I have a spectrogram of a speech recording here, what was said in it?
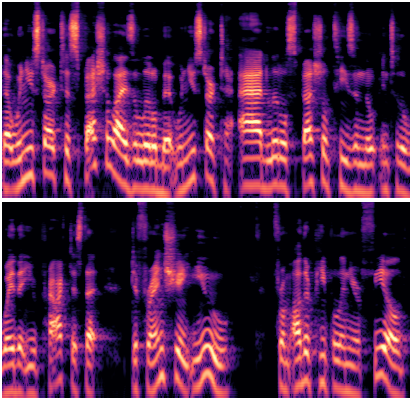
that when you start to specialize a little bit, when you start to add little specialties in the, into the way that you practice that differentiate you from other people in your field,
